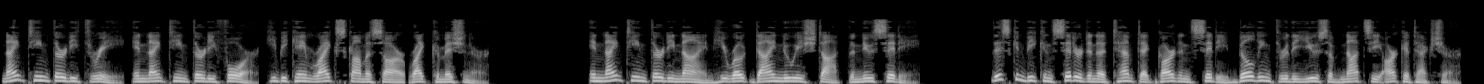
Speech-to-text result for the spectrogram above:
1933. In 1934, he became Reichskommissar, Reich Commissioner. In 1939, he wrote Die Neue Stadt, The New City. This can be considered an attempt at Garden City building through the use of Nazi architecture.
